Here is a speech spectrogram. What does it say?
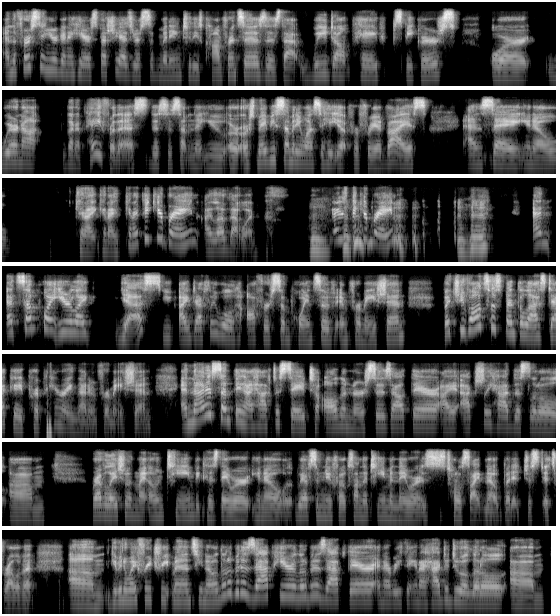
And the first thing you're going to hear, especially as you're submitting to these conferences, is that we don't pay speakers or we're not going to pay for this. This is something that you, or, or maybe somebody wants to hit you up for free advice and say, you know, can I can I can I pick your brain? I love that one. can I just pick your brain? mm-hmm. And at some point you're like, yes, you, I definitely will offer some points of information, but you've also spent the last decade preparing that information. And that is something I have to say to all the nurses out there. I actually had this little um, revelation with my own team because they were, you know, we have some new folks on the team and they were, it's a total side note, but it just, it's relevant. Um, giving away free treatments, you know, a little bit of zap here, a little bit of zap there and everything. And I had to do a little, um,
